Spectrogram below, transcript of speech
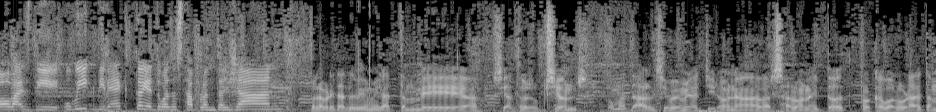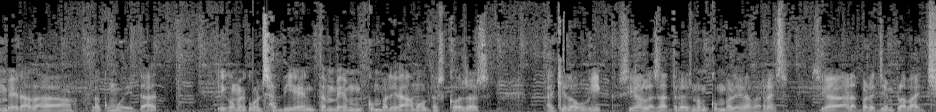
o vas dir UBIC directe i ja t'ho vas estar plantejant? Però la veritat havia mirat també eh, o sigui, altres opcions, com a tal. Si havia mirat Girona, Barcelona i tot, però el que valorava també era la, la comoditat. I com he començat dient, també em convalidava moltes coses aquí a la UBIC. O sigui, a les altres no em convalidava res. O sigui, ara, per exemple, vaig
